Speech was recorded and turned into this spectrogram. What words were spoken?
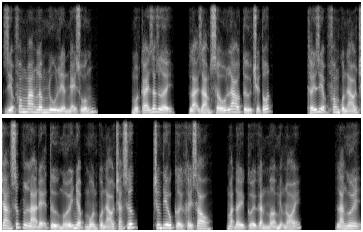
Diệp Phong mang Lâm Nhu liền nhảy xuống. Một cái rắc rưởi lại dám xấu lao tử chuyện tốt. Thấy Diệp Phong quần áo trang sức là đệ tử mới nhập môn quần áo trang sức, Trương Tiêu cười khẩy sau, mặt đầy cười gần mở miệng nói. Là ngươi.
